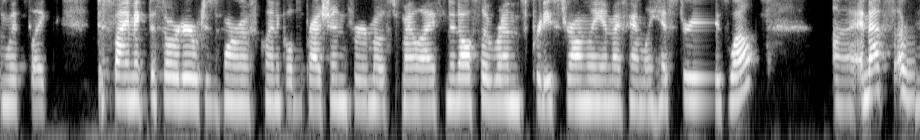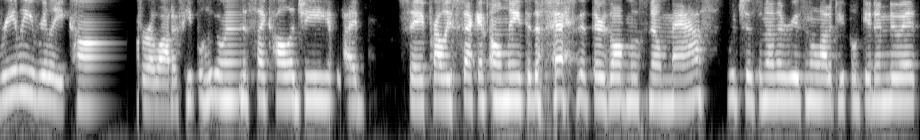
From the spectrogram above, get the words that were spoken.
and with like dysthymic disorder, which is a form of clinical depression for most of my life, and it also runs pretty strongly in my family history as well. Uh, and that's a really, really common for a lot of people who go into psychology. I'd say probably second only to the fact that there's almost no math, which is another reason a lot of people get into it.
